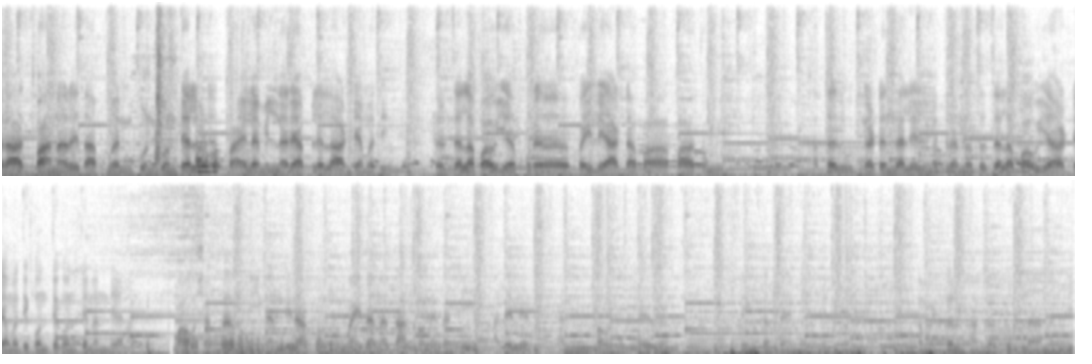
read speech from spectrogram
तर आज पाहणार आहेत आपण कोणकोणत्या लढ्यात पाहायला मिळणार आहे आपल्याला आट्यामध्ये. तर चला पाहूया. प्र पहिले आटा पा पाहा तुम्ही. आताच उद्घाटन झालेलं मित्रांनो तर चला पाहूया अड्ड्यामध्ये कोणते कोणते नंदी आले. पाहू शकता मी नंदी दाखव मैदानात दाखवण्यासाठी आलेले आहेत. आणि पाहू शकता सेम कसं आहे मित्रांनो कमेंट करून सांगा कुठला नंदी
